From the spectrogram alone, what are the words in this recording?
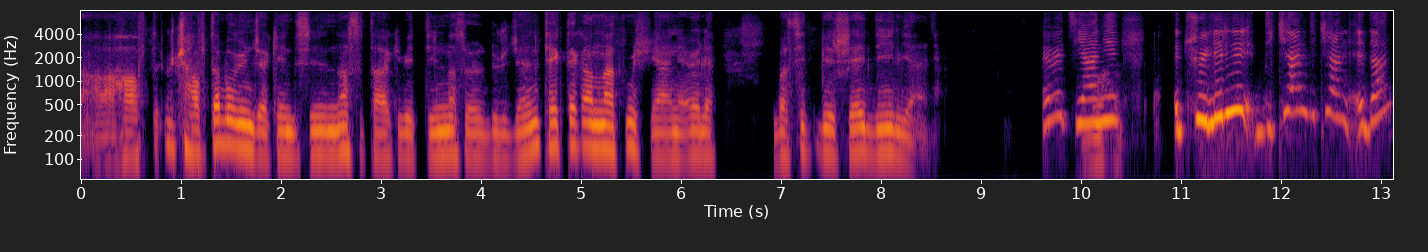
hafta üç hafta boyunca kendisini nasıl takip ettiğini, nasıl öldüreceğini tek tek anlatmış. Yani öyle basit bir şey değil yani. Evet yani e, tüyleri diken diken eden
